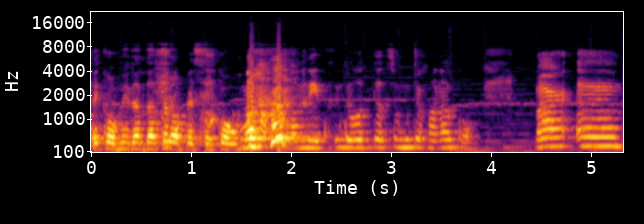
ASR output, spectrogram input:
Ik hoop niet dat dat erop is gekomen. Maar waarom niet? Ik bedoel, dat ze moet er gewoon ook op. Maar ehm,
